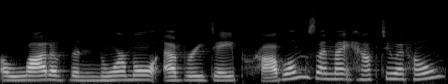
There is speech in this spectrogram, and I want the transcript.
a lot of the normal everyday problems I might have to at home.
